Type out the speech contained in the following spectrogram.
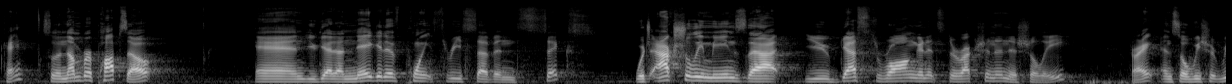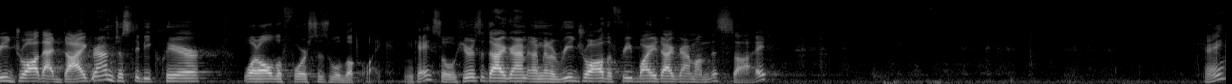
Okay, so the number pops out, and you get a negative 0.376, which actually means that you guessed wrong in its direction initially, right? And so we should redraw that diagram just to be clear what all the forces will look like. Okay, so here's the diagram, and I'm going to redraw the free body diagram on this side. Okay.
